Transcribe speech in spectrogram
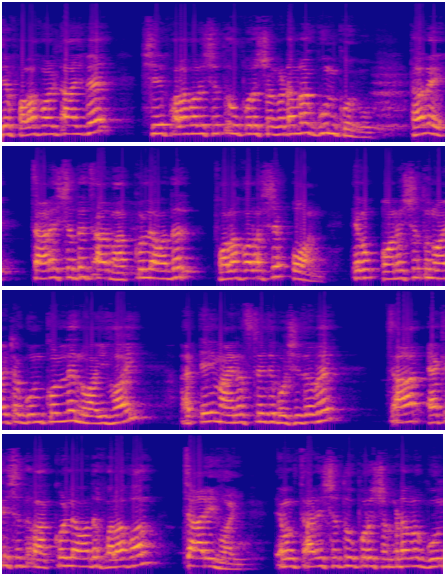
যে ফলাফলটা আসবে, সেই ফলাফলের সাথে উপরের সংখ্যাটা আমরা গুণ করব। তাহলে চারের সাথে চার ভাগ করলে আমাদের ফলাফল আসে ওয়ান এবং অনের সাথে নয়টা গুণ করলে নয় হয়। আর এই মাইনাসটা যে বসে যাবে, চার একের সাথে ভাগ করলে আমাদের ফলাফল চারই হয় এবং চারের সাথে উপরের সংখ্যাটা আমরা গুণ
